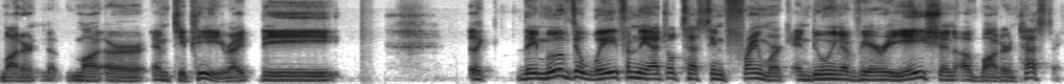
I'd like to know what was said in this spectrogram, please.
modern mo- or MTP, right? The like they moved away from the agile testing framework and doing a variation of modern testing.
